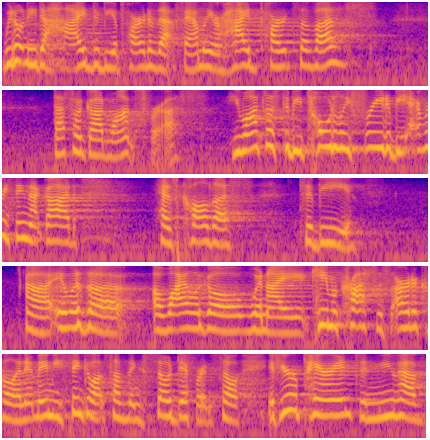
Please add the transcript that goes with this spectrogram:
we don't need to hide to be a part of that family or hide parts of us, that's what God wants for us. He wants us to be totally free to be everything that God has called us to be. Uh, it was a, a while ago when I came across this article and it made me think about something so different. So, if you're a parent and you have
